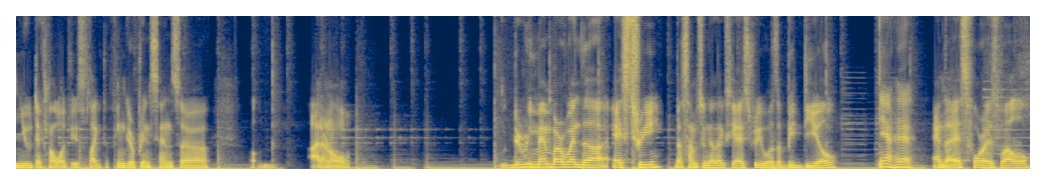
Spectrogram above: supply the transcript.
new technologies like the fingerprint sensor. I don't know. Do you remember when the S3, the Samsung Galaxy S3, was a big deal? Yeah, yeah. and the S4 as well.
